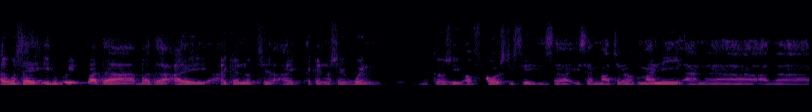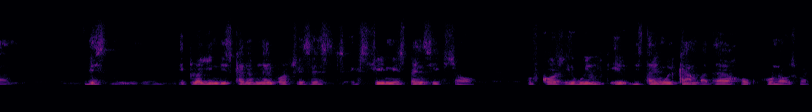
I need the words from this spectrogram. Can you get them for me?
I, would say it will, but uh, but uh, I I cannot say I, I cannot say when because it, of course it's a, it's a it's a matter of money and uh, and uh, this deploying this kind of networks is extremely expensive. So of course it will it, this time will come, but uh, who, who knows when.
